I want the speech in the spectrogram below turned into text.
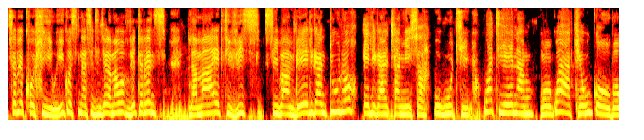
sebekhohliwe. Yikho sina sithi njengama-veterans lama-activists sibambe likantulo elikachamisa ukuthi wathi yena ngokwakhe uqobo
